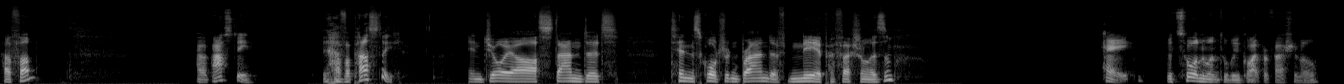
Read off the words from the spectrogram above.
have fun, Have a pasty. have a pasty, enjoy our standard Tin Squadron brand of near professionalism. Hey, the tournament will be quite professional.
